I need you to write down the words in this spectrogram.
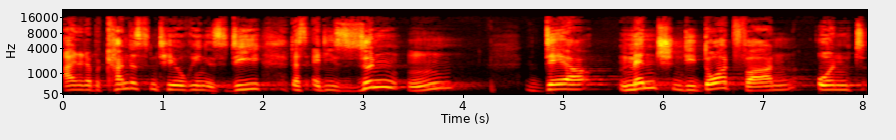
Eine der bekanntesten Theorien ist die, dass er die Sünden der Menschen, die dort waren und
